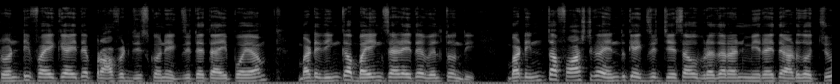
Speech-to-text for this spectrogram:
ట్వంటీ ఫైవ్కి అయితే ప్రాఫిట్ తీసుకొని ఎగ్జిట్ అయితే అయిపోయాం. బట్ ఇది ఇంకా బయింగ్ సైడ్ అయితే వెళ్తుంది. బట్ ఇంత ఫాస్ట్గా ఎందుకు ఎగ్జిట్ చేసావు బ్రదర్ అని మీరైతే అడగొచ్చు.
